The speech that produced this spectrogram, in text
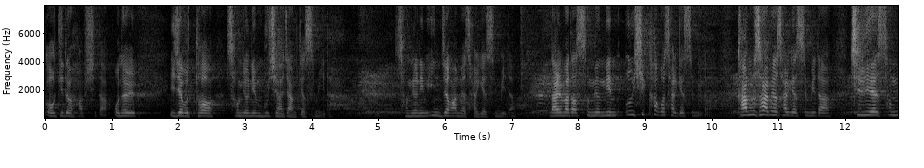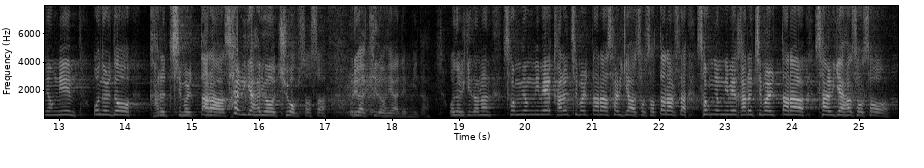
또 기도합시다. 오늘 이제부터 성령님 무시하지 않겠습니다. 성령님 인정하며 살겠습니다. 날마다 성령님 의식하고 살겠습니다. 감사하며 살겠습니다. 진리의 성령님 오늘도 가르침을 따라 살게 하여 주옵소서. 우리가 기도해야 됩니다. 오늘 기도는 성령님의 가르침을 따라 살게 하소서. 따라 합시다. 성령님의 가르침을 따라 살게 하소서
